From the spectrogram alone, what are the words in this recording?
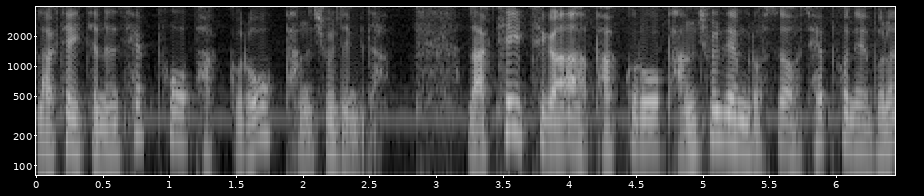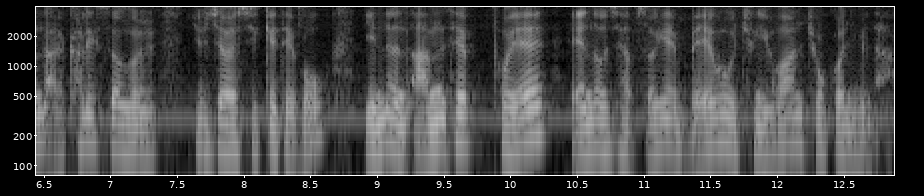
락테이트는 세포 밖으로 방출됩니다. 락테이트가 밖으로 방출됨으로써 세포 내부는 알칼리성을 유지할 수 있게 되고 이는 암세포의 에너지 합성에 매우 중요한 조건입니다.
